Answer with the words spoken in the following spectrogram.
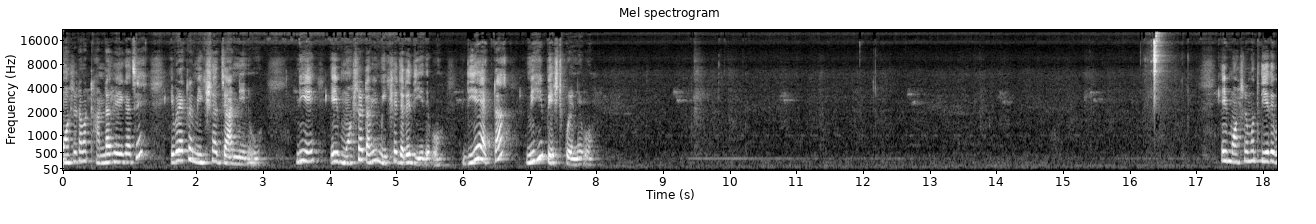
মশলাটা আমার ঠান্ডা হয়ে গেছে, এবার একটা মিক্সার জার নিয়ে নেব। নিয়ে এই মশলাটা আমি মিক্সার জারে দিয়ে দেব। দিয়ে একটা মিহি পেস্ট করে নেব। এই মশলার মধ্যে দিয়ে দেব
